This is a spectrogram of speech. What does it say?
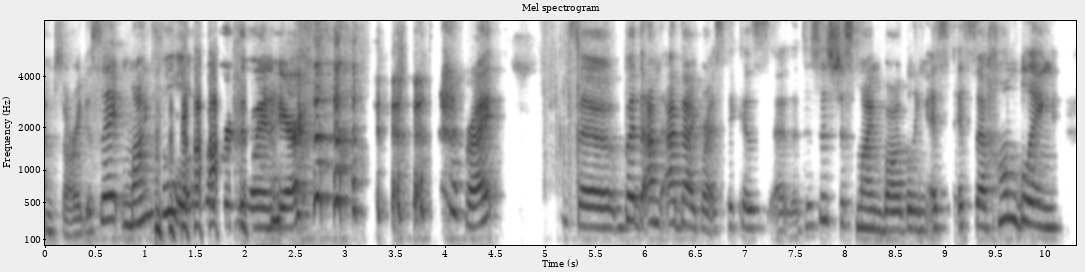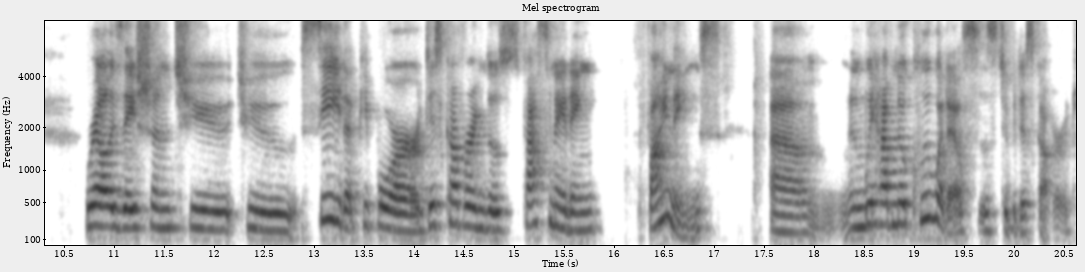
i'm sorry to say mindful of what we're doing here right? So but I, I digress because uh, this is just mind-boggling. It's it's a humbling realization to to see that people are discovering those fascinating findings um, and we have no clue what else is to be discovered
